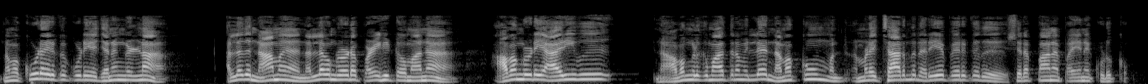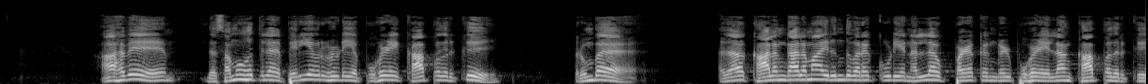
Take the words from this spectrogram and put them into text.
நம்ம கூட இருக்கக்கூடிய ஜனங்கள்னா அல்லது நாம நல்லவங்களோட பழகிட்டோமானா அவங்களுடைய அறிவு அவங்களுக்கு மாத்திரம் இல்லை நமக்கும் நம்மளை சார்ந்து நிறைய பேருக்கு அது சிறப்பான பயனை கொடுக்கும். ஆகவே இந்த சமூகத்தில் பெரியவர்களுடைய புகழை காப்பதற்கு ரொம்ப அதாவது காலங்காலமாக இருந்து வரக்கூடிய நல்ல பழக்கங்கள் புகழையெல்லாம் காப்பதற்கு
